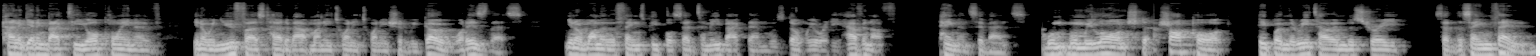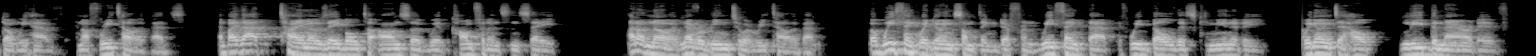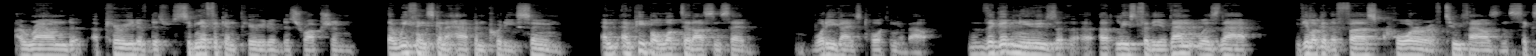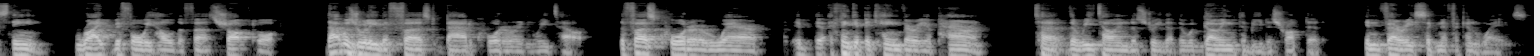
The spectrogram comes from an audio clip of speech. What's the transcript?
kind of getting back to your point of, you know, when you first heard about Money 2020, should we go? What is this? You know, one of the things people said to me back then was, don't we already have enough payments events? When, when we launched ShopTalk, people in the retail industry said the same thing. Don't we have enough retail events? And by that time, I was able to answer with confidence and say, I don't know. I've never been to a retail event, but we think we're doing something different. We think that if we build this community, we're going to help lead the narrative around a period of dis- significant period of disruption that we think is going to happen pretty soon. And, and people looked at us and said, what are you guys talking about? The good news, uh, at least for the event, was that if you look at the first quarter of 2016, right before we held the first shop talk, that was really the first bad quarter in retail. The first quarter where it, I think it became very apparent to the retail industry that they were going to be disrupted in very significant ways.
